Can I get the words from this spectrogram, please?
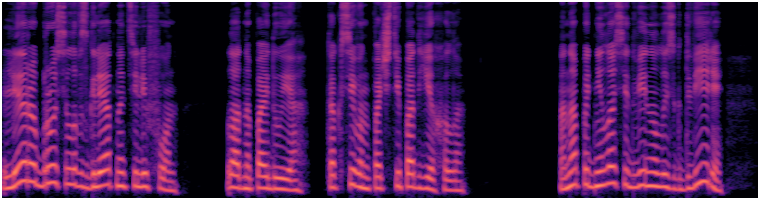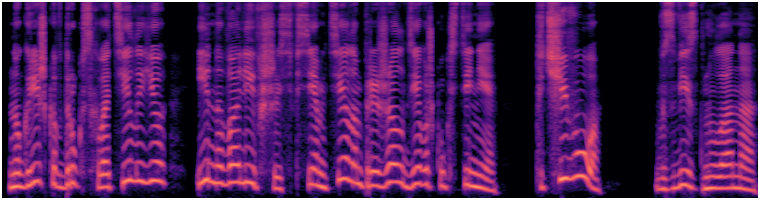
Лера бросила взгляд на телефон. «Ладно, пойду я. Такси вон почти подъехало». Она поднялась и двинулась к двери, но Гришка вдруг схватил ее и, навалившись всем телом, прижал девушку к стене. «Ты чего?» — взвизгнула она.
